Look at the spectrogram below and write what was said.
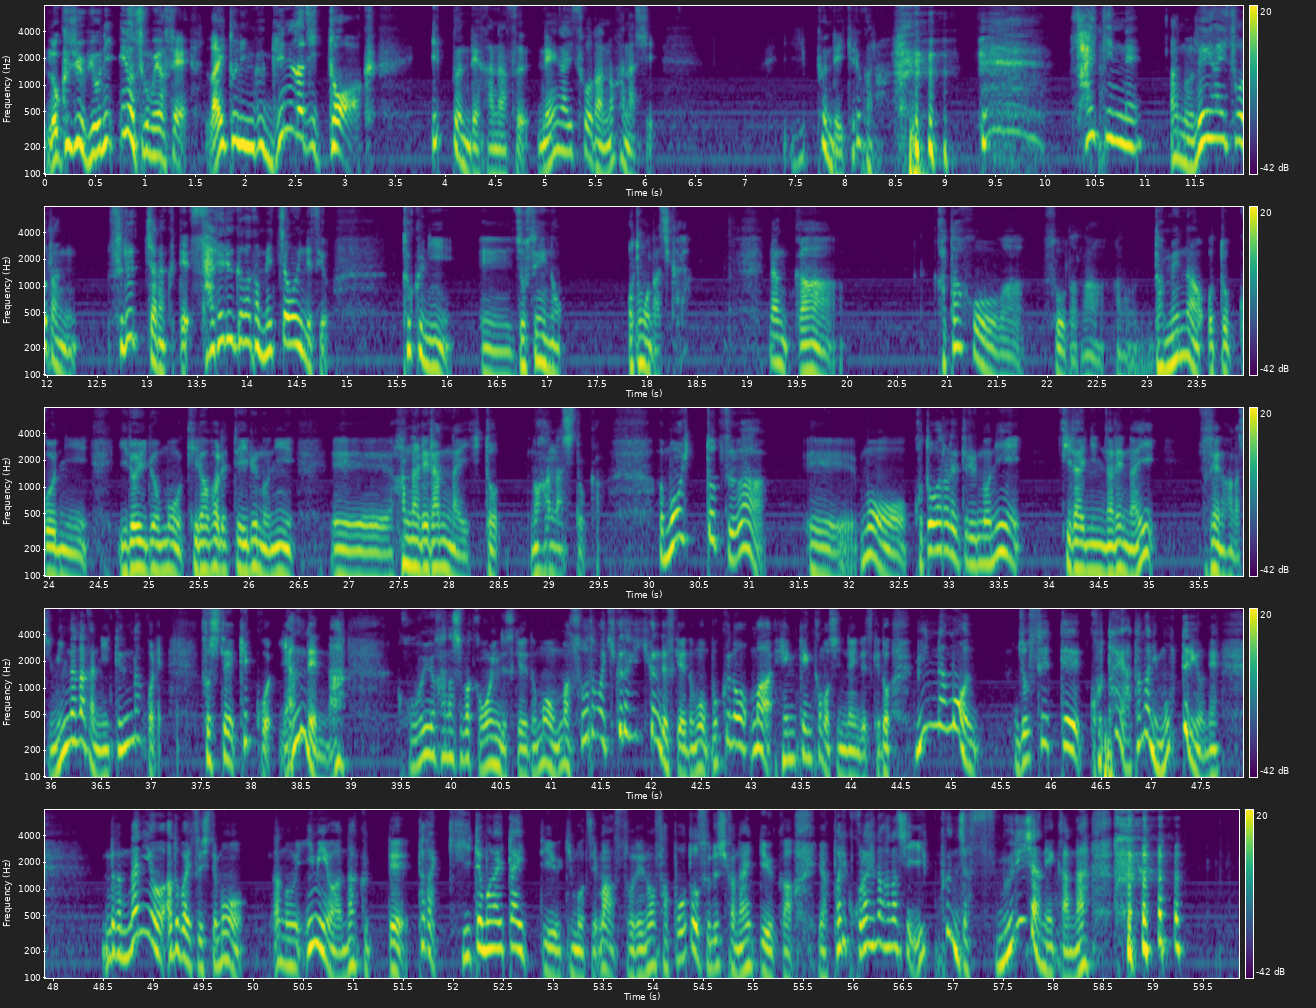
60秒に命を燃やせライトニング銀ラジトーク !1 分で話す恋愛相談の話。1分でいけるかな？最近ね、あの恋愛相談するじゃなくてされる側がめっちゃ多いんですよ。特に、えー、女性のお友達から。なんか、片方はそうだな、あの、ダメな男にいろいろもう嫌われているのに、えー、離れらんない人の話とか。もう一つは、えー、もう断られてるのに嫌いになれない女性の話。みんななんか似てんな、これ。そして結構病んでんな。こういう話ばっか多いんですけれども、まあ相談は聞くだけ聞くんですけれども、僕のまあ偏見かもしれないんですけど、みんなもう女性って答え頭に持ってるよね。だから何をアドバイスしても、あの、意味はなくって、ただ聞いてもらいたいっていう気持ち、まあ、それのサポートをするしかないっていうか、やっぱりここら辺の話1分じゃ無理じゃねえかな。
